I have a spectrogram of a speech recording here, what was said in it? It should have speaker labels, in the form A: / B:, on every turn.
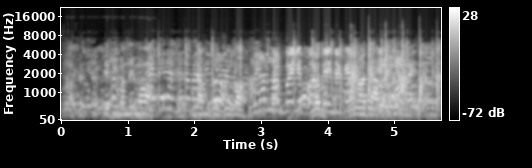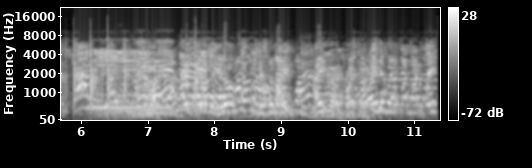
A: यति भन्दै म बिदा हुन सक्छु ल।
B: सबैले पर्दैन के
A: धन्यवाद है?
